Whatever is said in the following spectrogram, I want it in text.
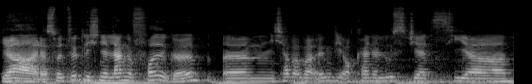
Ja, das wird wirklich eine lange Folge. Ähm, ich habe aber irgendwie auch keine Lust jetzt hier...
